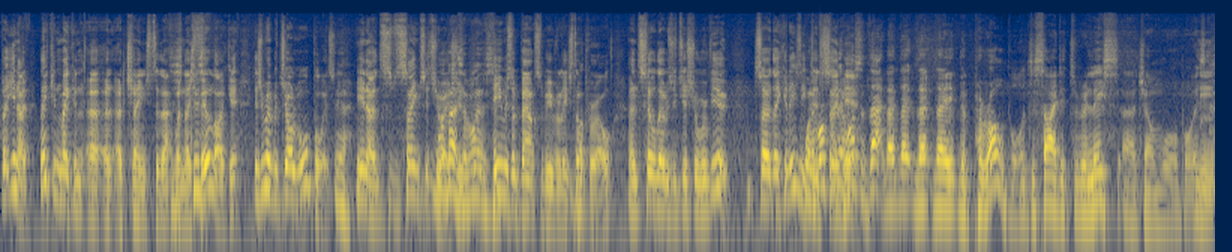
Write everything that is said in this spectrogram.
But, you know, they can make an, a, a change to that when they Just- feel like it. Because remember, John Worboys, Yeah. you know, this is the same situation. well, it's he was about to be released on parole until there was a judicial review. So they could easily Well, do it the same It here. wasn't that. They, they, they, they, the parole board decided to release uh, John Worboys, Hmm.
